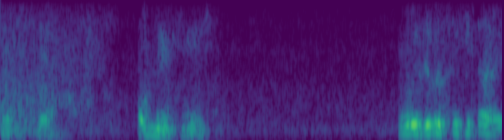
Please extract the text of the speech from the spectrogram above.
अच्छा। अब देखिए। पूरे जगत से कितना है,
